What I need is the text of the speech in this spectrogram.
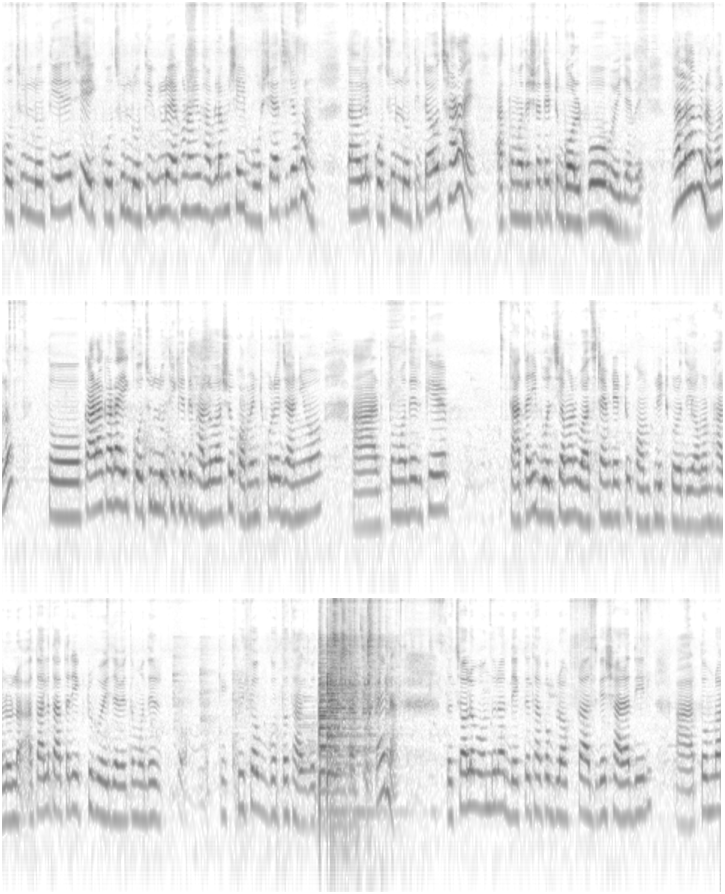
কচুর লতি এনেছি। এই কচুর লতিগুলো এখন আমি ভাবলাম সেই বসে আছি যখন, তাহলে কচুর লতিটাও ছাড়াই আর তোমাদের সাথে একটু গল্পও হয়ে যাবে। ভালো হবে না বলো? তো কারা কারা এই কচুর লতি খেতে ভালোবাসো কমেন্ট করে জানিও। আর তোমাদেরকে তাড়াতাড়ি বলছি আমার ওয়াচ টাইমটা একটু কমপ্লিট করে দিও, আমার ভালো লা- তাহলে তাড়াতাড়ি একটু হয়ে যাবে তোমাদের কৃতজ্ঞত থাকব কাছে, তাই না? তো চলো বন্ধুরা, দেখতে থাকো ব্লগটা আজকে সারা দিন আর তোমরা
